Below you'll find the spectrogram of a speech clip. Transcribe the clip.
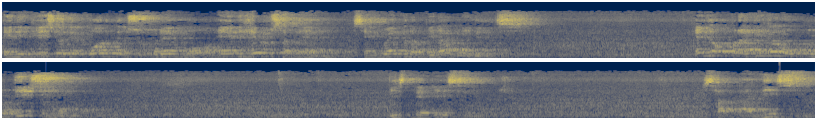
edificio de corte supremo en Jerusalén, se encuentran pirámides. Ellos practican ocultismo, misterismo, satanismo.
